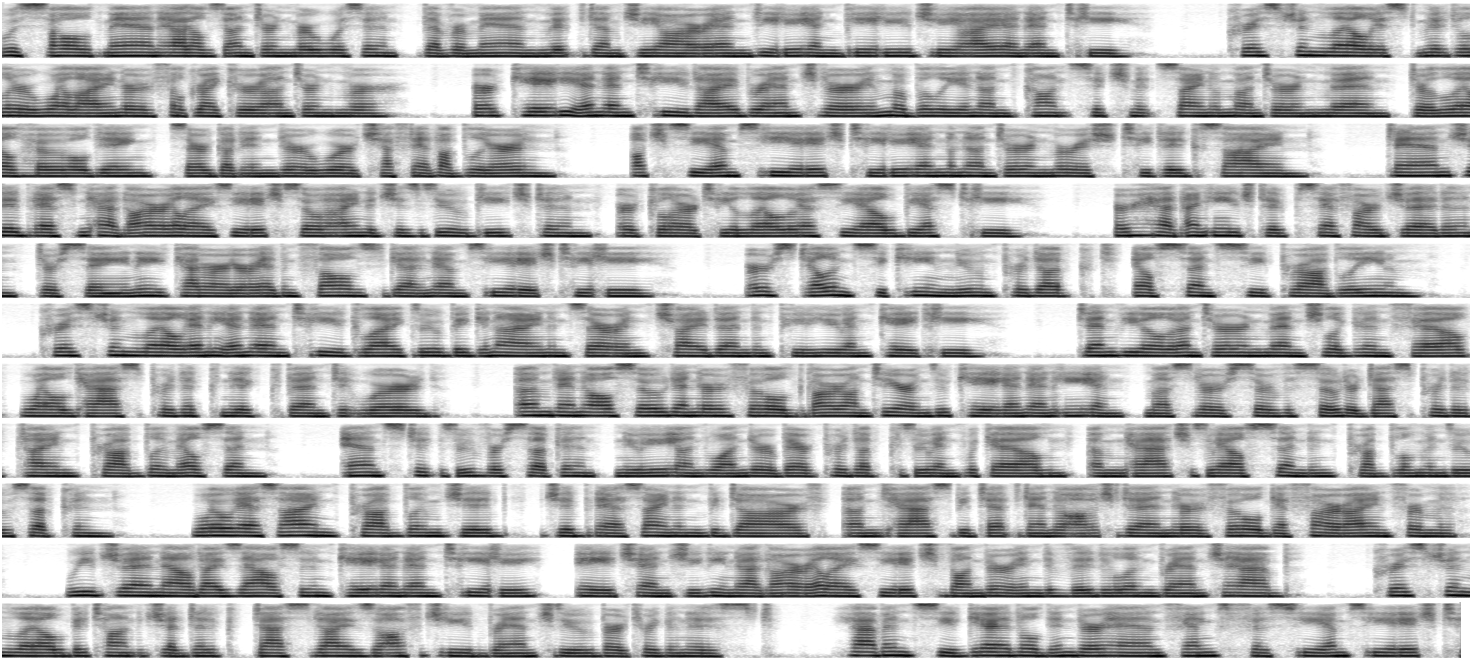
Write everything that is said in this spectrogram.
Wissalt man als unternmer wissen, Beverman mit dem GRNDENBEGINNT. Christian Lell ist mittlerweile ein erfolgreicher Unternehmer. Er KNNT die Branch der Immobilien und kann sich mit seinem Unternehmen, der Lell Holding, sehr gut in der Wirtschaft etablieren. HCMCHTN Unternehmerisch tätig sein. Dan Jib S. Nad RLICH so einiges zu Gechten, Erklart LLSELBST. Er hat ein Egypts FRJeden, der seine Karriere ebenfalls gen MCHTE. Er stellen sich nun Produkt, el sensi Problem. Christian Lell NNT gleich zu Beginn einen sehr entscheidenden PUNKT. Den wir untern menschlichen das Produkt nicht bentet word. Um den also den Erfolg garantieren zu KNNEN, muss der Service oder das Produkt ein Problem elsen. Anstatt zu versuchen, neue und wunderbare Produkte zu entwickeln, um das zu elsen Problemen zu suchen. Wo es ein Problem gibt, gibt es einen Bedarf, und das bietet dann auch den Erfolg für eine Firma. We gen out is außen KNNTE, HNGD nat RLICH von der individuellen Branch ab. Christian Lell jedik, das dies auf die Branch übertragen ist. Haben Sie Geduld in der Anfangsphase und direkt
